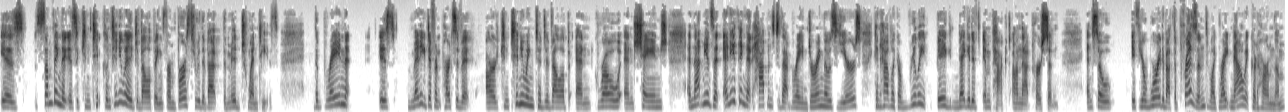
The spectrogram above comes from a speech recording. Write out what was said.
is something that is conti- continually developing from birth through the, about the mid 20s. The brain is many different parts of it are continuing to develop and grow and change. And that means that anything that happens to that brain during those years can have like a really big negative impact on that person. And so if you're worried about the present, like right now, it could harm them,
